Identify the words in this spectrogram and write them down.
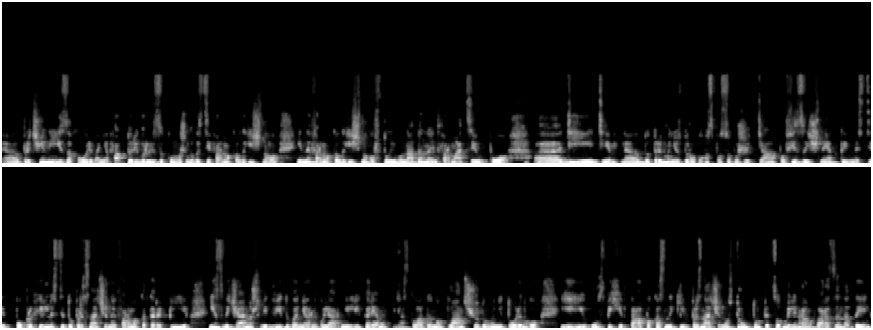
е, причин її захворювання, факторів ризику, можливості фармакологічного і нефармакологічного впливу. Надано інформацію по е, дієті, е, дотриманню здорового способу життя, по фізичній активності, по прихильності до призначеної фармакотерапії і, звичайно ж, відвідування регулярні лікаря. Складено план щодо моніторингу її успіхів та показників. Призначено структум 500 мг два рази на день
